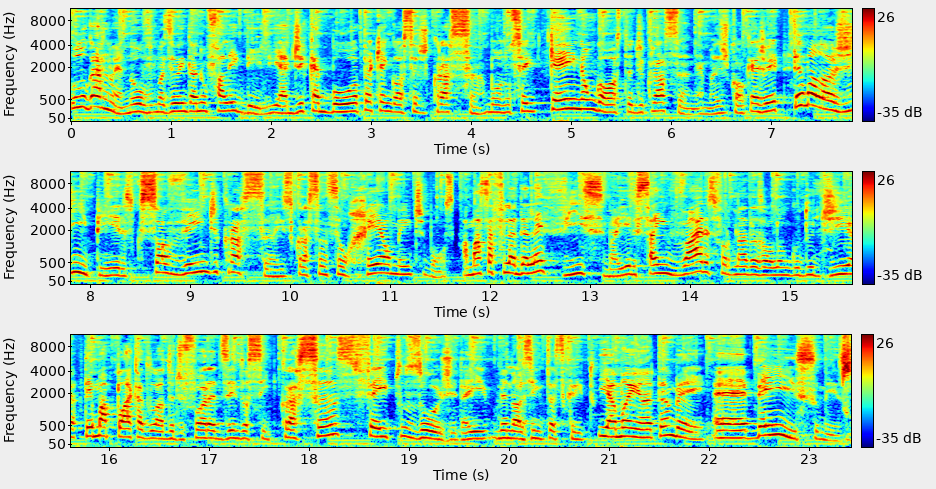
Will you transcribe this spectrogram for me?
O lugar não é novo, mas eu ainda não falei dele. E a dica é boa para quem gosta de croissant. Bom, não sei quem não gosta de croissant, né? Mas de qualquer jeito, tem uma lojinha em Pinheiros que só vende croissant. E os croissants são realmente bons. A massa filha dela é levíssima e eles saem em várias fornadas ao longo do dia. Tem uma placa do lado de fora dizendo assim: croissants feitos hoje. Daí menorzinho tá escrito. E amanhã também. É bem isso mesmo.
